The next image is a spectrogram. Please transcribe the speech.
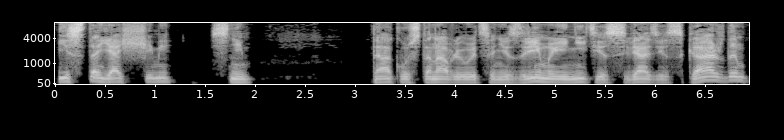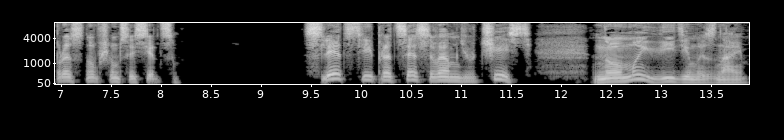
и стоящими с ним. Так устанавливаются незримые нити связи с каждым проснувшимся сердцем. Следствие процесса вам не учесть, но мы видим и знаем.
